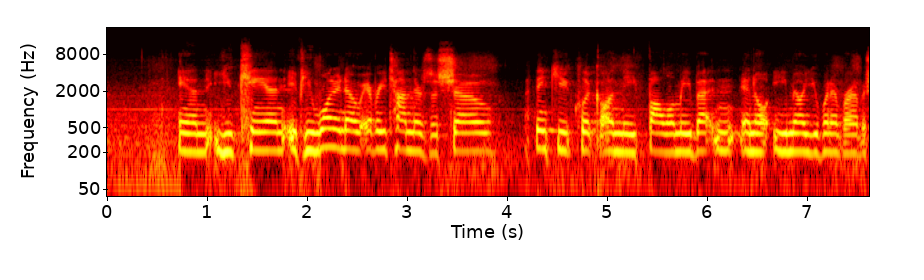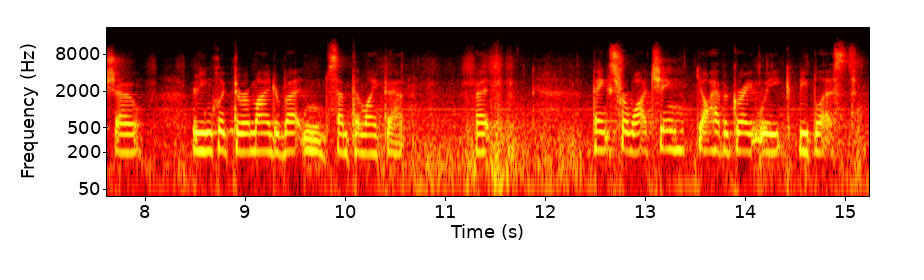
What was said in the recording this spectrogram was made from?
and you can, if you want to know every time there's a show, I think you click on the follow me button and it'll email you whenever I have a show. Or you can click the reminder button, something like that. But Thanks for watching. Y'all have a great week. Be blessed.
